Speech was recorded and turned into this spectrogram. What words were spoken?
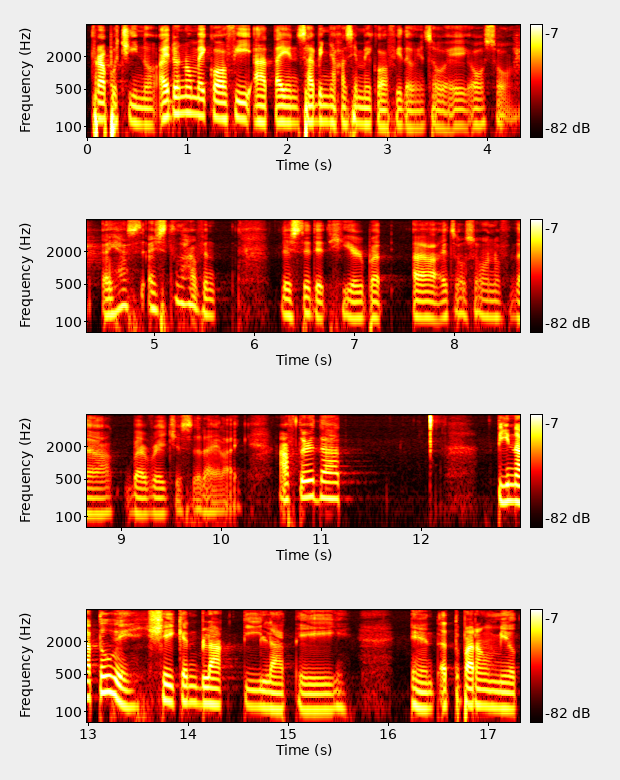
frappuccino. I don't know my coffee ata yun. Sabi niya kasi may coffee daw yun. So, I also, I, has, I still haven't listed it here, but uh, it's also one of the beverages that I like. After that, tea na to eh. Shaken black tea latte And ito parang milk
